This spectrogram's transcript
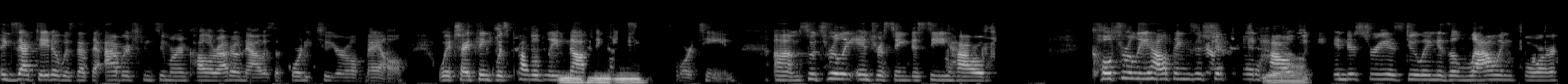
exact data was that the average consumer in colorado now is a 42 year old male which i think was probably not the case 14 um, so it's really interesting to see how culturally how things have shifted, how the industry is doing is allowing for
